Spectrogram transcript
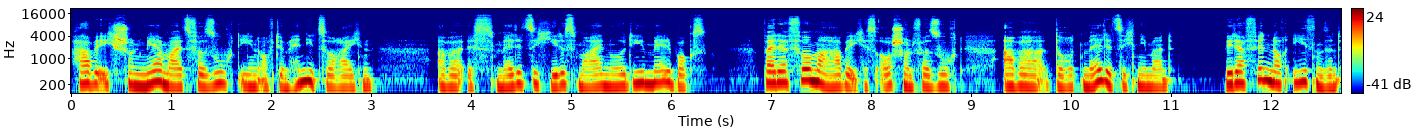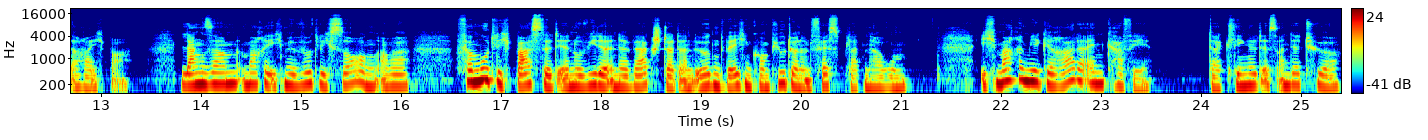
habe ich schon mehrmals versucht, ihn auf dem Handy zu erreichen, aber es meldet sich jedes Mal nur die Mailbox. Bei der Firma habe ich es auch schon versucht, aber dort meldet sich niemand. Weder Finn noch Ethan sind erreichbar. Langsam mache ich mir wirklich Sorgen, aber vermutlich bastelt er nur wieder in der Werkstatt an irgendwelchen Computern und Festplatten herum. Ich mache mir gerade einen Kaffee. Da klingelt es an der Tür.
